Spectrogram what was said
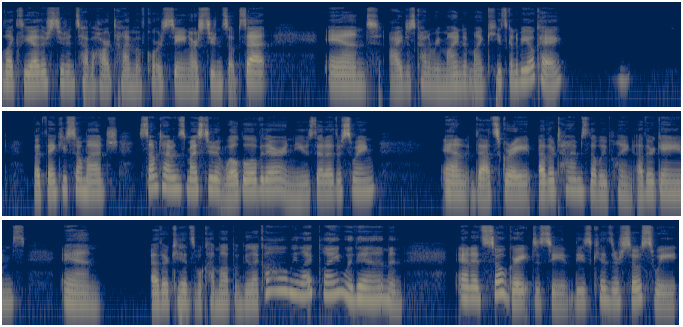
like the other students have a hard time, of course, seeing our students upset. And I just kind of remind him, like, he's going to be okay. But thank you so much. Sometimes my student will go over there and use that other swing, and that's great. Other times they'll be playing other games, and other kids will come up and be like, "Oh, we like playing with him," and and it's so great to see. These kids are so sweet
